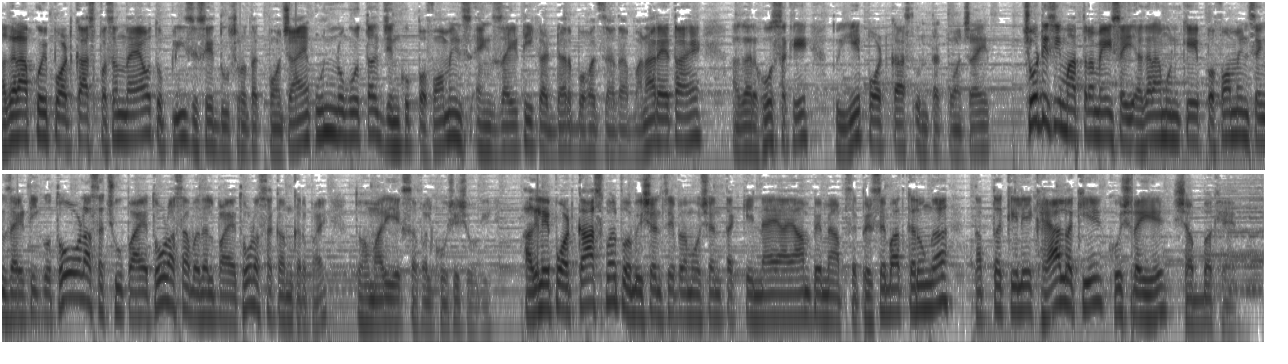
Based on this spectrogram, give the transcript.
अगर आपको ये पॉडकास्ट पसंद आया हो तो प्लीज़ इसे दूसरों तक पहुंचाएँ। उन लोगों तक जिनको परफॉर्मेंस एंग्जाइटी का डर बहुत ज़्यादा बना रहता है, अगर हो सके तो ये पॉडकास्ट उन तक पहुँचाए। छोटी सी मात्रा में ही सही, अगर हम उनके परफॉर्मेंस एंग्जाइटी को थोड़ा सा छू पाए थोड़ा सा बदल पाए थोड़ा सा कम कर पाए तो हमारी एक सफल कोशिश होगी। अगले पॉडकास्ट पर प्रमोशन से प्रमोशन तक के नए आयाम पे मैं आपसे फिर से बात करूँगा। तब तक के लिए ख्याल रखिए, खुश रहिए, शब्बक है।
